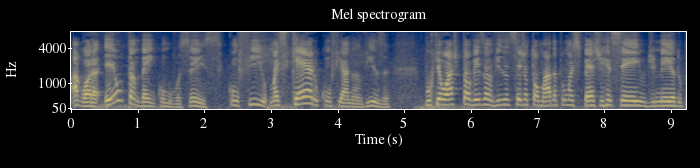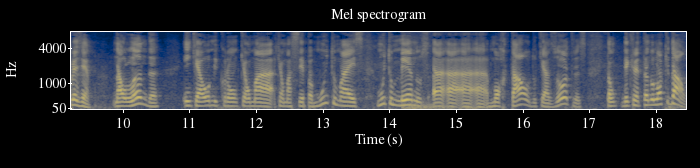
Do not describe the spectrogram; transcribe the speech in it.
Agora, eu também, como vocês, confio, mas quero confiar na Anvisa, porque eu acho que talvez a Anvisa seja tomada por uma espécie de receio, de medo. Por exemplo, na Holanda, em que a Omicron, que é uma, que é uma cepa muito mais, muito menos a, a- a- mortal do que as outras, estão decretando lockdown.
